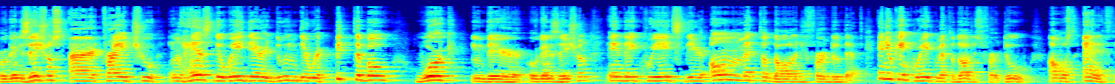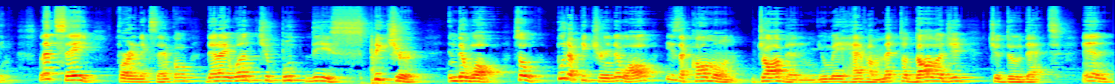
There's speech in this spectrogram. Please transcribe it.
Organizations are trying to enhance the way they are doing the repeatable work in their organization and they create their own methodology for do that. And you can create methodologies for do almost anything. Let's say for an example that i want to put this picture in the wall. So put a picture in the wall is a common job and you may have a methodology to do that. And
